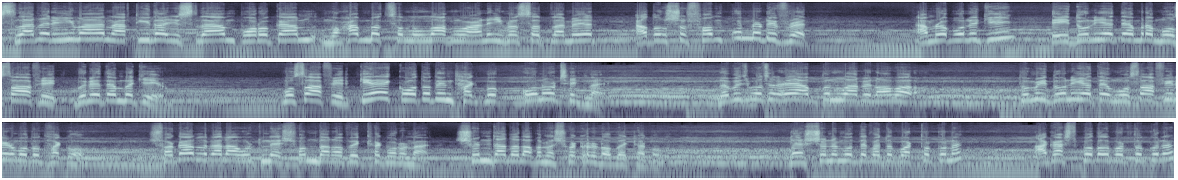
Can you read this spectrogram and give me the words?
ইসলামের ইমান আকিদা, ইসলাম, পরকাম মোহাম্মদ সাল্লাহ আলী আসাল্লামের আদর্শ সম্পূর্ণ ডিফারেন্ট আমরা বলি কি, এই দুনিয়াতে আমরা মোসাফির। দুনিয়াতে আমরা কি? মুসাফির। কে কতদিন থাকব কোনো ঠিক নাই। নবীজ বলছেন, হে আবদুল্লাহ বিন ওমর, তুমি দুনিয়াতে মুসাফিরের মতো থাকো। সকালবেলা উঠলে সন্ধ্যার অপেক্ষা করো না। সন্ধ্যাবেলা হলো সকালের অপেক্ষা করো। দর্শনের মধ্যে কত পার্থক্য না? আকাশ পাতাল পার্থক্য না?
